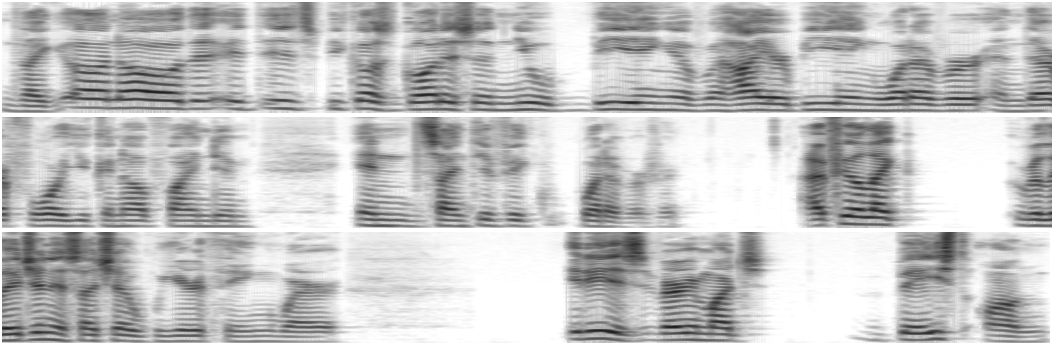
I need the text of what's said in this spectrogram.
like oh no it is because god is a new being of a higher being whatever and therefore you cannot find him in scientific whatever. I feel like religion is such a weird thing where it is very much based on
